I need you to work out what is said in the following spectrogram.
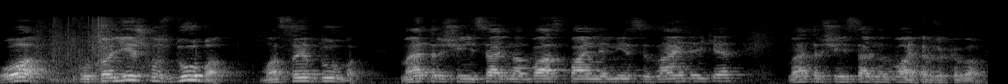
О, футоліжку з дуба. Масив дуба. Метр шістдесят на два спальне місце, знаєте яке? Метр шістдесят на два, я вже казав.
